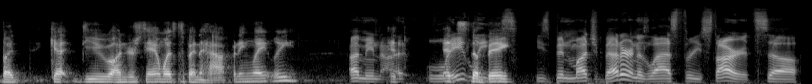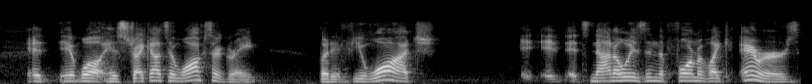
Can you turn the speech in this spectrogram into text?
but get do you understand what's been happening lately? I mean, I, lately big- he's, he's been much better in his last three starts. So It, it well, his strikeouts and walks are great, but if you watch, it, it, it's not always in the form of like errors.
